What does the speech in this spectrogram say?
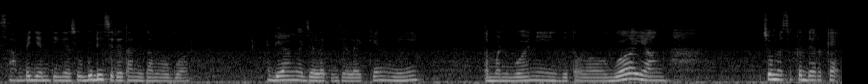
Sampai jam 3 subuh dia cerita nih sama gue dia ngejelek-jelekin nih teman gue nih gitu loh. Gue yang cuma sekedar kayak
